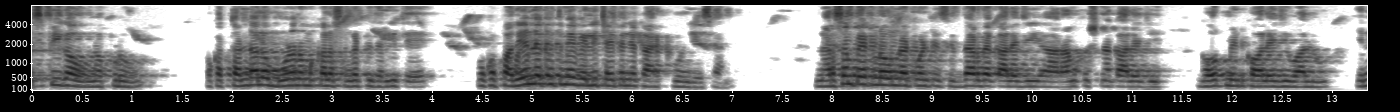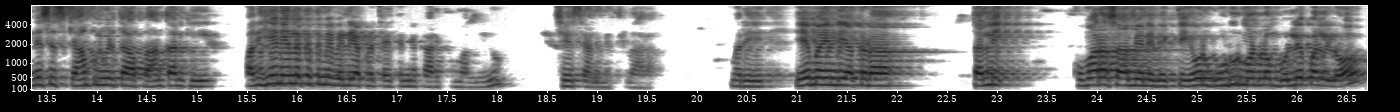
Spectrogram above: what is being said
ఎస్పీగా ఉన్నప్పుడు ఒక తండాలో మూఢనమ్మకాల సంఘటన జరిగితే ఒక పదేళ్ళ క్రితమే వెళ్ళి చైతన్య కార్యక్రమం చేశాను. నర్సంపేటలో ఉన్నటువంటి సిద్ధార్థ కాలేజీ ఆ రామకృష్ణ కాలేజీ గవర్నమెంట్ కాలేజీ వాళ్ళు ఎన్ఎస్ఎస్ క్యాంపులు పెడితే ఆ ప్రాంతానికి పదిహేను ఏళ్ళ క్రితమే వెళ్ళి అక్కడ చైతన్య కార్యక్రమాలు నేను చేశాను మిత్రులారా. మరి ఏమైంది అక్కడ? తల్లి కుమారస్వామి అనే వ్యక్తి ఎవరు? గూడూరు మండలం బొల్లేపల్లిలో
